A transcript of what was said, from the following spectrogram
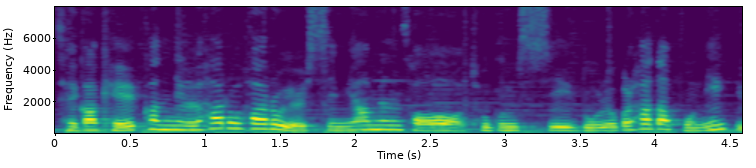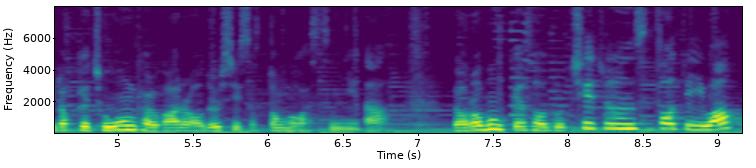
제가 계획한 일을 하루하루 열심히 하면서 조금씩 노력을 하다 보니 이렇게 좋은 결과를 얻을 수 있었던 것 같습니다. 여러분께서도 취준 스터디와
